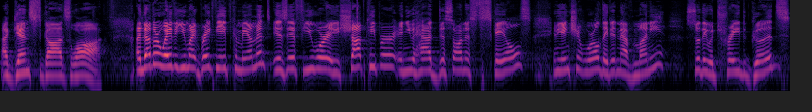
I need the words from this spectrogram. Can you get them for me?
against God's law. Another way that you might break the eighth commandment is if you were a shopkeeper and you had dishonest scales. In the ancient world, they didn't have money, so they would trade goods.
